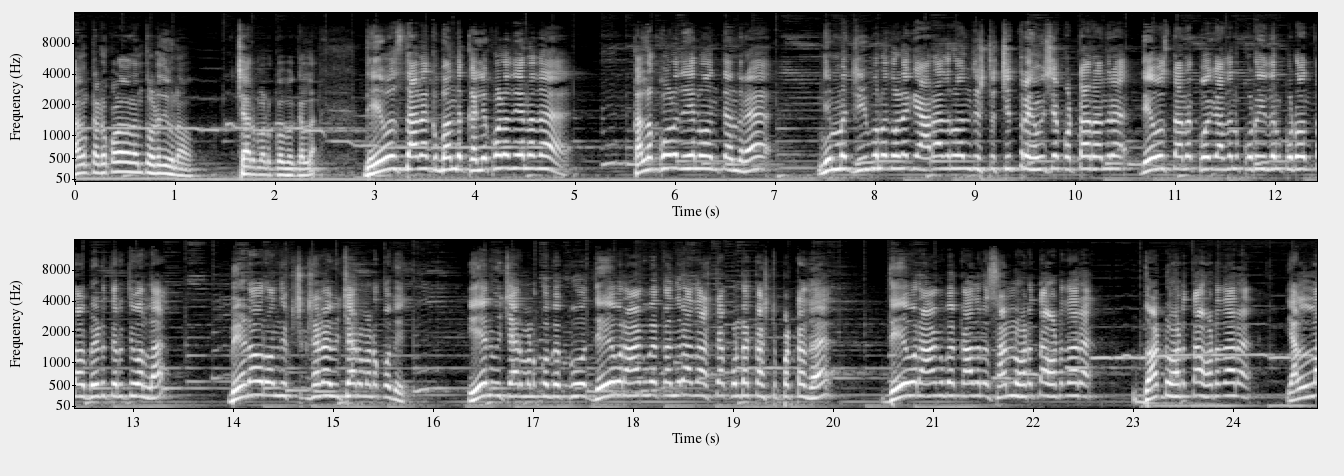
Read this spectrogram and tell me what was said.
ಹಂಗೆ ತಡ್ಕೊಳ್ಳೋರು ಅಂತ ಹೊಡೆದೀವಿ ನಾವು. ವಿಚಾರ ಮಾಡ್ಕೋಬೇಕಲ್ಲ. ದೇವಸ್ಥಾನಕ್ಕೆ ಬಂದು ಕಲ್ಕೊಳ್ಳೋದೇನದ ಕಲ್ಕೊಳ್ಳೋದೇನು ಅಂತಂದ್ರೆ ನಿಮ್ಮ ಜೀವನದೊಳಗೆ ಯಾರಾದರೂ ಒಂದಿಷ್ಟು ಚಿತ್ರ ಹಿಂಸೆ ಕೊಟ್ಟಾರ ಅಂದ್ರೆ ದೇವಸ್ಥಾನಕ್ಕೆ ಹೋಗಿ ಅದನ್ನು ಕೊಡು, ಇದನ್ನು ಕೊಡು ಅಂತ ಬೇಡ್ತಿರ್ತೀವಲ್ಲ? ಬೇಡವ್ರು ಒಂದಿಷ್ಟು ಕ್ಷಣ ವಿಚಾರ ಮಾಡ್ಕೋಬೇಕು. ಏನು ವಿಚಾರ ಮಾಡ್ಕೋಬೇಕು? ದೇವ್ರು ಆಗ್ಬೇಕಂದ್ರೆ ಅದು ಅಷ್ಟ ಕೊಂಡ ಕಷ್ಟಪಟ್ಟದ. ದೇವರಾಗಬೇಕಾದ್ರೆ ಸಣ್ಣ ಹೊಡೆತ ಹೊಡೆದಾರ. ದೊಡ್ಡ ಹೊಡೆತ ಹೊಡೆದಾರ. ಎಲ್ಲ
